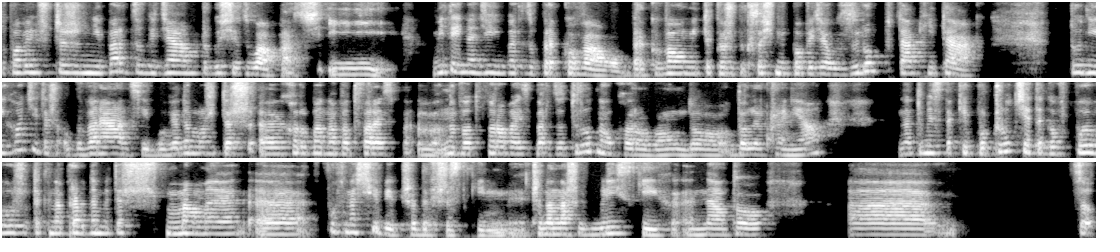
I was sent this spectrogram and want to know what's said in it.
to powiem szczerze, nie bardzo wiedziałam, czego się złapać i mi tej nadziei bardzo brakowało. Brakowało mi tego, żeby ktoś mi powiedział, zrób tak i tak. Tu nie chodzi też o gwarancję, bo wiadomo, że też e, choroba nowotworowa jest, nowotworowa jest bardzo trudną chorobą do, do leczenia. Natomiast takie poczucie tego wpływu, że tak naprawdę my też mamy e, wpływ na siebie przede wszystkim, czy na naszych bliskich, na to, e, co,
